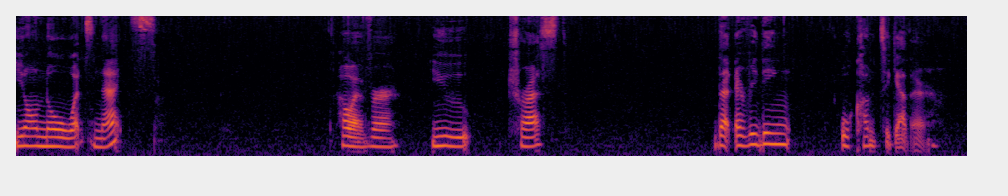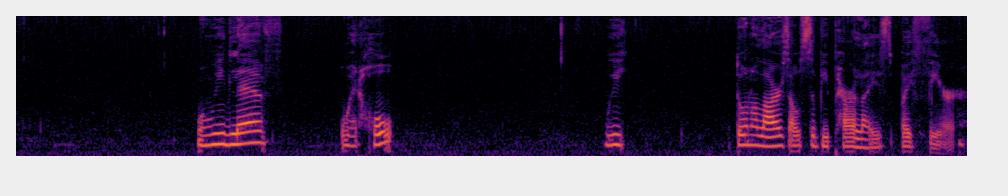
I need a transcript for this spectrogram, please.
You don't know what's next. However, you trust that everything will come together. When we live with hope, we don't allow ourselves to be paralyzed by fear.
